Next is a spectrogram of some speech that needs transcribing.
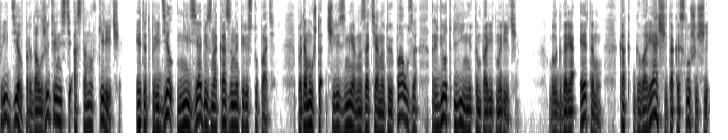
предел продолжительности остановки речи. Этот предел нельзя безнаказанно переступать, потому что чрезмерно затянутая пауза рвет линию темпоритма речи. Благодаря этому как говорящий, так и слушающий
